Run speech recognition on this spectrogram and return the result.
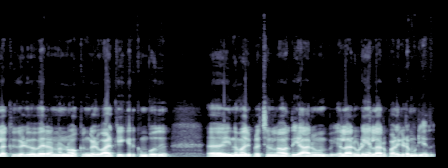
இலக்குகள் வெவ்வேறான நோக்கங்கள் வாழ்க்கைக்கு இருக்கும்போது இந்த மாதிரி பிரச்சனைலாம் வருது. யாரும் எல்லாரோடையும் எல்லோரும் பழகிட முடியாது.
